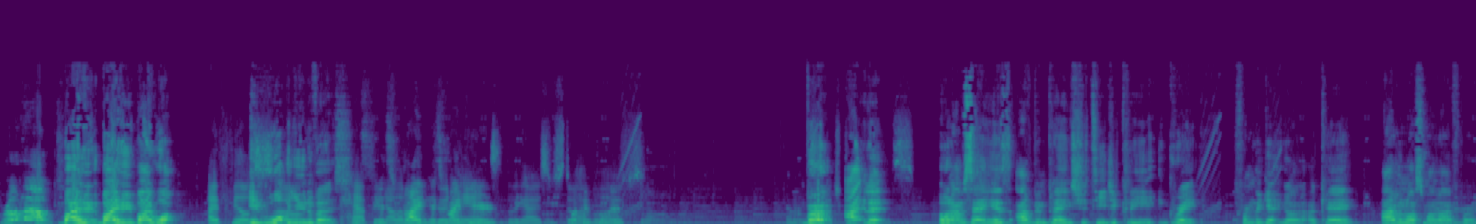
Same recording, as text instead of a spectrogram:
Roll out. By who? By who? By what? I feel In what universe? Happy It's- now it's that right- it's right here. hands with the guys who still Fucking have lives. I'm in Bruh, such good I- look. All I'm saying is I've been playing strategically great from the get go. Okay, I haven't lost my life, bro.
